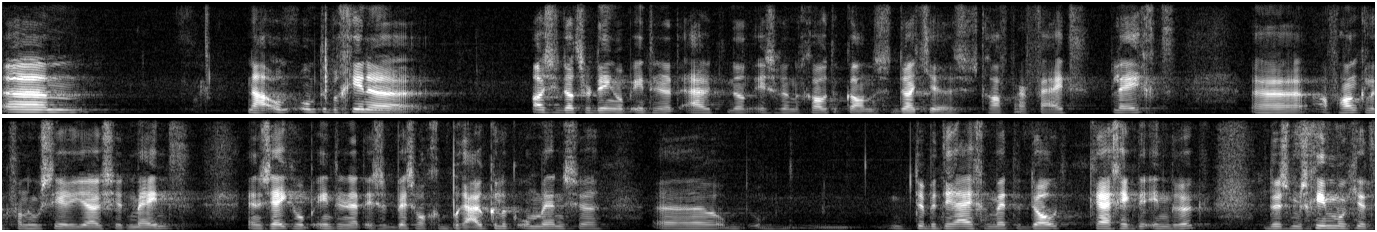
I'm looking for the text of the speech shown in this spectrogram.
Um, nou, om, om te beginnen, als je dat soort dingen op internet uit, dan is er een grote kans dat je strafbaar feit pleegt. Uh, afhankelijk van hoe serieus je het meent. En zeker op internet is het best wel gebruikelijk om mensen uh, op, te bedreigen met de dood, krijg ik de indruk. Dus misschien moet je het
